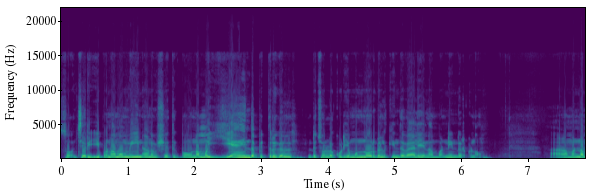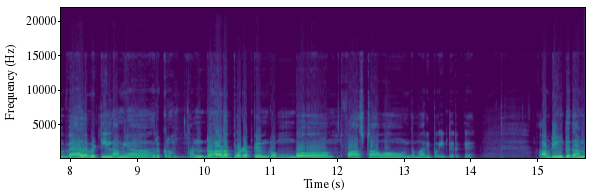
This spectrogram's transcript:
ஸோ சரி இப்போ நம்ம மெயினான விஷயத்துக்கு போவோம். நம்ம ஏன் இந்த பித்ருகள் சொல்லக்கூடிய முன்னோர்களுக்கு இந்த வேலையெல்லாம் பண்ணிட்டு இருக்கணும்? நம்ம என்ன வேலை வெட்டி இல்லாமையாக இருக்கிறோம்? அன்றாட பொழப்பே ரொம்ப ஃபாஸ்ட்டாகவும் இந்த மாதிரி போயிட்டு இருக்குது அப்படின்ட்டு தான்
